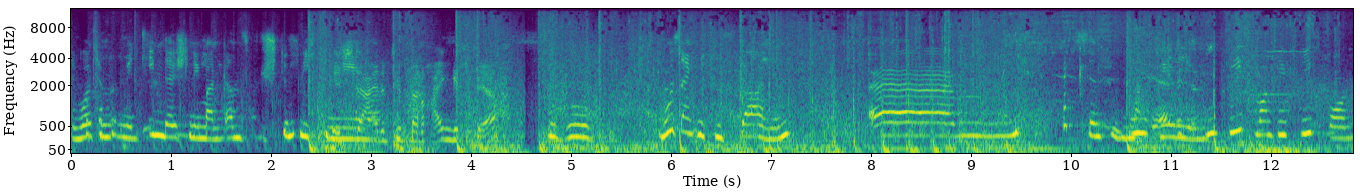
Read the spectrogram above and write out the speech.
Der wollte mit mir Team der Schneemann ganz bestimmt nicht Ist der eine Typ da noch eingesperrt? Wo ist eigentlich die Star hin? Ähm. Sind sie die Serien? Die Despawn, die Despawn.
